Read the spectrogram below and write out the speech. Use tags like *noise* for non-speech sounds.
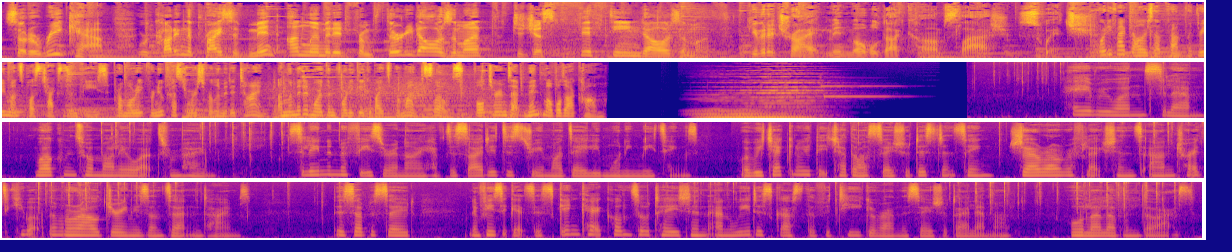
F- So to recap, we're cutting the price of Mint Unlimited from $30 a month to just $15 a month. Give it a try at mintmobile.com slash switch. $45 upfront for three months plus taxes and fees. Promo for new customers for limited time. Unlimited more than 40 gigabytes per month. Slows. Full terms at mintmobile.com. Hey everyone, Salam. Welcome to Amaliah Works from Home. Selina Nafisa and I have decided to stream our daily morning meetings, where we check in with each other while social distancing, share our reflections, and try to keep up the morale during these uncertain times. This episode, Nafisa gets a skincare consultation, and we discuss the fatigue around the social dilemma. All our love and du'as.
